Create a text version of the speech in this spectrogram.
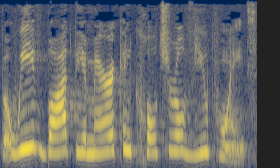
but we've bought the American cultural viewpoint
